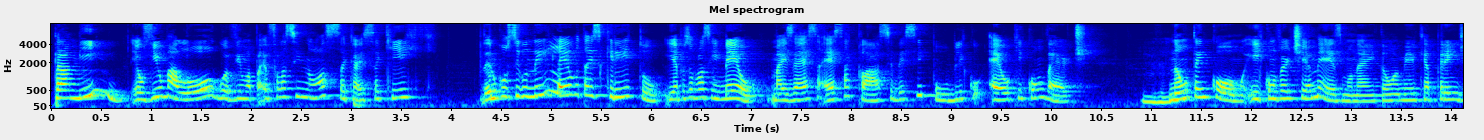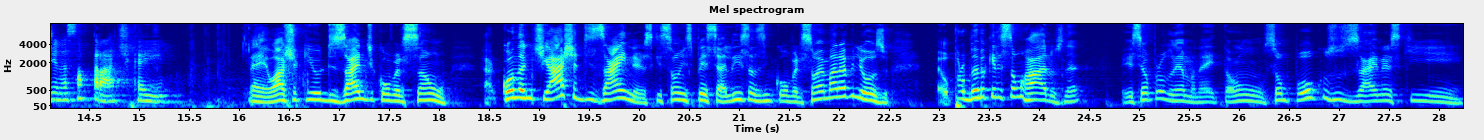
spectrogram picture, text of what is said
para mim, eu vi uma logo, eu vi uma. Eu falava assim, nossa, cara, isso aqui eu não consigo nem ler o que está escrito. E a pessoa fala assim: Meu, mas essa, essa classe desse público é o que converte. Uhum. Não tem como. E convertia mesmo, né? Então eu meio que aprendi nessa prática aí. É, eu acho que o design de conversão. Quando a gente acha designers que são especialistas em conversão, é maravilhoso. O problema é que eles são raros, né? Esse é o problema, né? Então, são poucos os designers que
